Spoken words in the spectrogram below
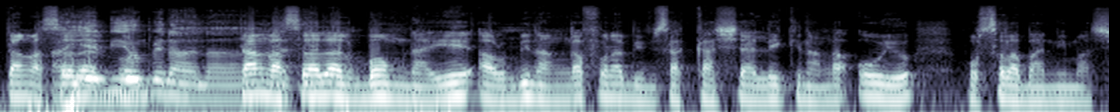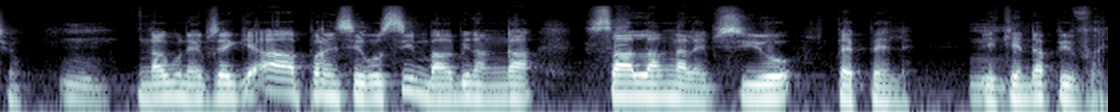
Ntango asala ayebi yo album- na na- na na ye alobi na nga fo nabimisa kashe aleki na nga oyo kosala baanimation Mm. nga kuna yebisaki ah prince alobi na nga sala nga nayebisi yo pepele. Ekenda mpe vrai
